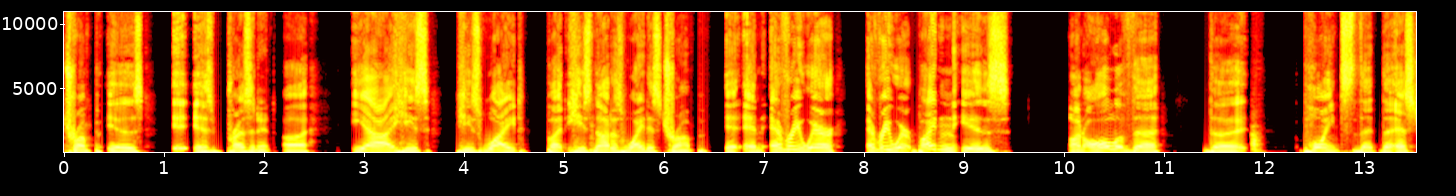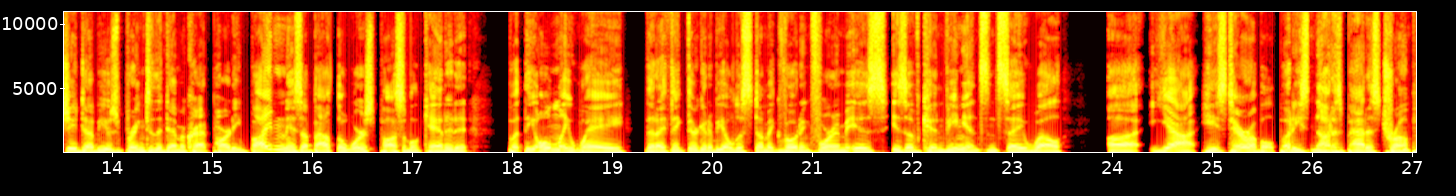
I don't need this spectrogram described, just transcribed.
Trump is is president. Uh, yeah, he's he's white, but he's not as white as Trump. It, and everywhere, everywhere, Biden is on all of the the points that the SJWs bring to the Democrat Party. Biden is about the worst possible candidate, but the only way that I think they're going to be able to stomach voting for him is is of convenience and say, well, uh, yeah, he's terrible, but he's not as bad as Trump.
